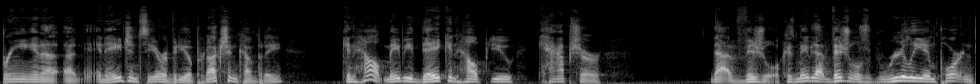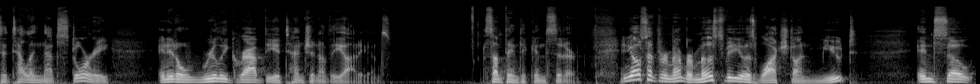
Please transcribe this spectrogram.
bringing in a, an, agency or a video production company can help. Maybe they can help you capture that visual because maybe that visual is really important to telling that story and it'll really grab the attention of the audience. Something to consider. And you also have to remember most video is watched on mute. And so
